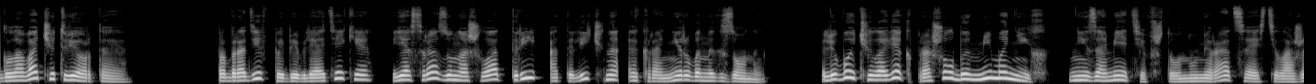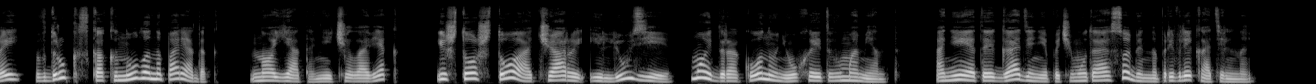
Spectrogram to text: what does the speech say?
Глава четвертая. Побродив по библиотеке, я сразу нашла три отлично экранированных зоны. Любой человек прошел бы мимо них, не заметив, что нумерация стеллажей вдруг скакнула на порядок. Но я-то не человек, и что-что, а чары иллюзии мой дракон унюхает в момент. Они этой гадине почему-то особенно привлекательны.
